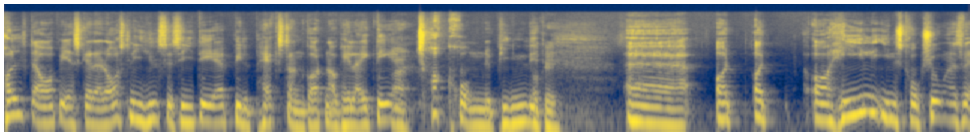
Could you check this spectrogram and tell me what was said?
hold da op, jeg skal da også lige hilse at sige, det er Bill Paxton godt nok heller ikke. Det er tokrummende pinligt. Okay. Øh, og, og, og hele instruktionen, altså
